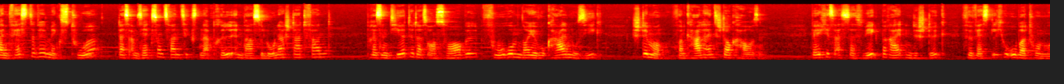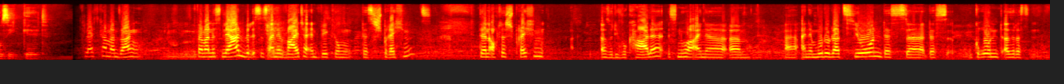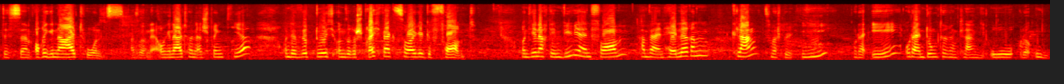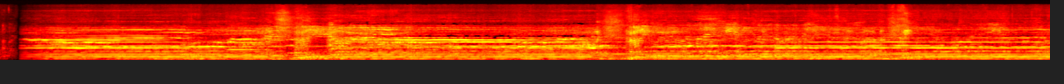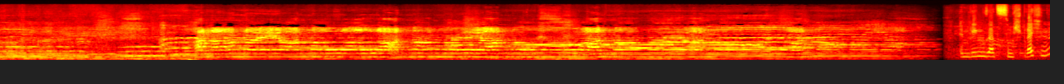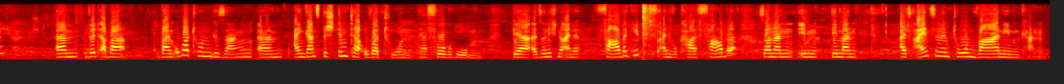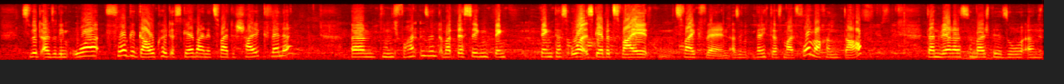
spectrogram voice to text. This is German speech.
Festival Mixtur, das am 26. April in Barcelona stattfand, präsentierte das Ensemble Forum Neue Vokalmusik Stimmung von Karlheinz Stockhausen, welches als das wegbereitende Stück für westliche Obertonmusik gilt. Vielleicht kann man sagen, wenn man es lernen will, ist es eine Weiterentwicklung des Sprechens. Denn auch das Sprechen, also die Vokale, ist nur eine, ähm, äh, eine Modulation des, äh, des Grund, also des, des ähm, Originaltons. Also der Originalton entspringt hier und der wird durch unsere Sprechwerkzeuge geformt. Und je nachdem, wie wir ihn formen, haben wir einen helleren Klang, zum Beispiel I oder E, oder einen dunkleren Klang wie O oder U. Im Gegensatz zum Sprechen ähm, wird aber beim Obertongesang ähm, ein ganz bestimmter Oberton hervorgehoben, der also nicht nur eine Farbe gibt, eine Vokalfarbe, sondern eben den man als einzelnen Ton wahrnehmen kann. Es wird also dem Ohr vorgegaukelt, es gäbe eine zweite Schallquelle, ähm, die nicht vorhanden sind, aber deswegen denkt, denkt das Ohr, es gäbe zwei, zwei Quellen. Also wenn ich das mal vormachen darf, dann wäre das zum Beispiel so, ähm,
